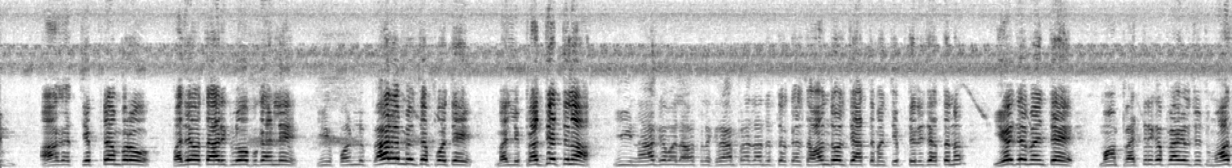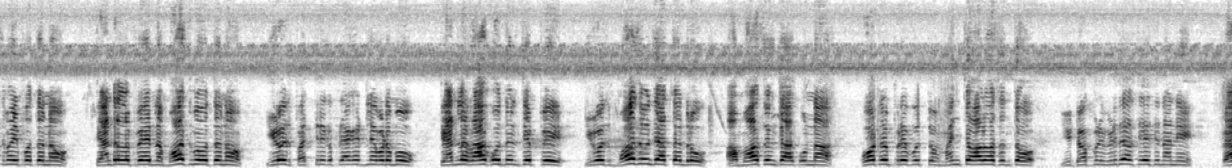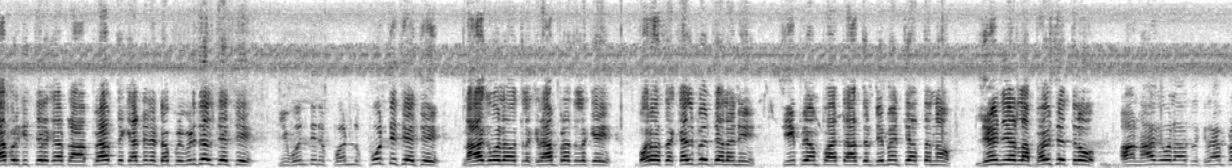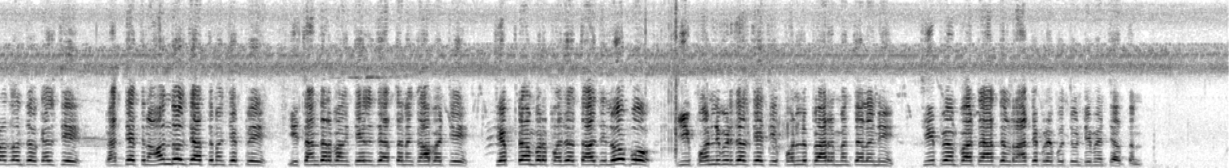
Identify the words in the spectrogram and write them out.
ఆగస్ట్ సెప్టెంబరు పదవ తారీఖు లోపు కానీ ఈ పనులు ప్రారంభించకపోతే మళ్ళీ పెద్ద ఎత్తున ఈ నాగవల్లి అవతల గ్రామ ప్రజలందరితో కలిసి ఆందోళన చేస్తామని చెప్పి తెలియజేస్తున్నాం. ఏదేమైతే మా పత్రిక ప్రకటన చూసి మోసమైపోతున్నాం టెండర్ల పేరున మోసం అవుతున్నాం ఈరోజు పత్రిక ప్రకటన ఇవ్వడము టెండర్లు రాకూడదని చెప్పి ఈరోజు మోసం చేస్తుండ్రు ఆ మోసం కాకుండా కూటమి ప్రభుత్వం మంచి ఆలోచనతో ఈ డబ్బులు విడుదల చేసినని పేపర్కి ఇచ్చారు కాబట్టి ఆ పేపర్కి వెంటనే డబ్బులు విడుదల చేసి ఈ వంతిని పనులు పూర్తి చేసి నాగవలవతల గ్రామ ప్రజలకి భరోసా కల్పించాలని సిపిఎం పార్టీ అతను డిమాండ్ చేస్తున్నాం. లేని భవిష్యత్తులో ఆ నాగవలవతల గ్రామ ప్రజలతో కలిసి పెద్ద ఎత్తున ఆందోళన చేస్తామని చెప్పి ఈ సందర్భంగా తెలియజేస్తున్నాం కాబట్టి సెప్టెంబర్ పదో తేదీ లోపు ఈ పనులు విడుదల చేసి పనులు ప్రారంభించాలని సిపిఎం పార్టీ ఆధ్వర్యంలో రాష్ట్ర ప్రభుత్వం డిమాండ్ చేస్తున్నాం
